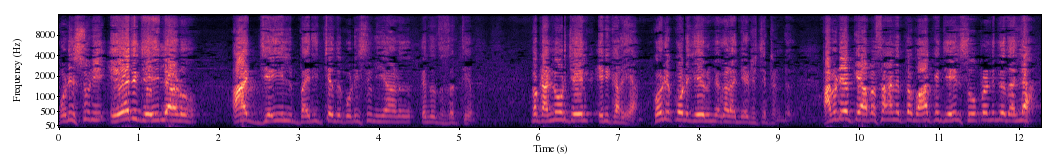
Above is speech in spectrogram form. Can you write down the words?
കൊടിസുനി ഏത് ജയിലിലാണോ ആ ജയിൽ ഭരിച്ചത് കൊടിസുനിയാണ് എന്നത് സത്യം. ഇപ്പൊ കണ്ണൂർ ജയിൽ എനിക്കറിയാം. കോഴിക്കോട് ജയിലും ഞങ്ങൾ അന്വേഷിച്ചിട്ടുണ്ട്. അവിടെയൊക്കെ അവസാനത്തെ വാക്ക് ജയിൽ സൂപ്രണ്ടിന്റേതല്ല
